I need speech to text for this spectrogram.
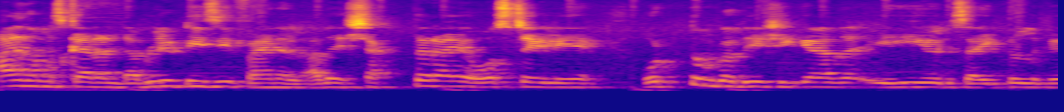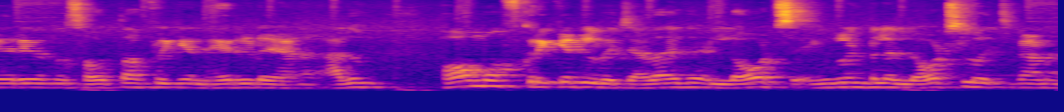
ഹായ് നമസ്കാരം. ഡബ്ല്യു ടി സി ഫൈനൽ അതെ ശക്തരായ ഓസ്ട്രേലിയയെ ഒട്ടും പ്രതീക്ഷിക്കാതെ ഈ ഒരു സൈക്കിളിൽ കയറി വന്ന് സൗത്ത് ആഫ്രിക്ക നേരിടുകയാണ്. അതും ഹോം ഓഫ് ക്രിക്കറ്റിൽ വെച്ച് അതായത് ലോർഡ്സ് ഇംഗ്ലണ്ടിലെ ലോർഡ്സിൽ വെച്ചിട്ടാണ്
